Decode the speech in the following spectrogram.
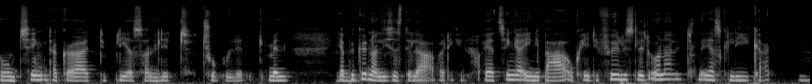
Nogle ting, der gør, at det bliver sådan lidt turbulent. Men jeg begynder lige så stille at arbejde igen. Og jeg tænker egentlig bare, okay, det føles lidt underligt, men jeg skal lige i gang. Mm.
